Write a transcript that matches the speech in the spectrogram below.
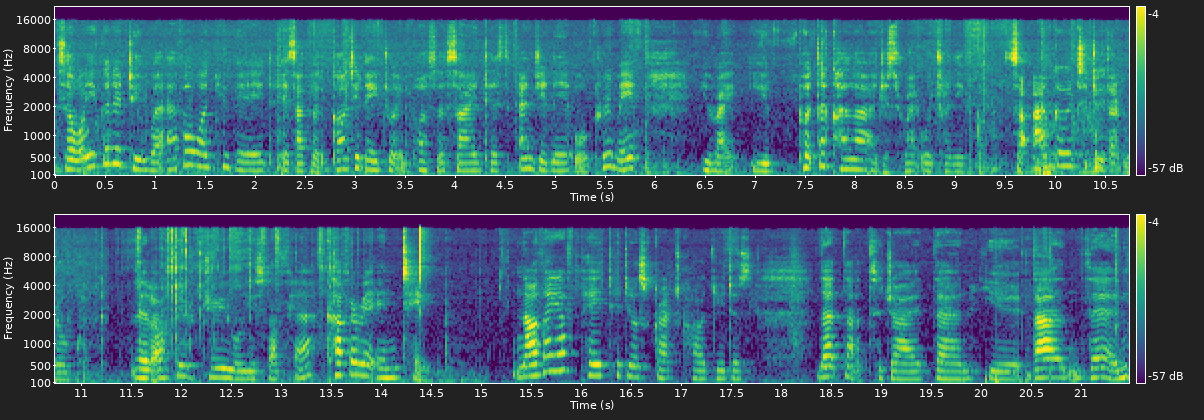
So what you're going to do, whatever one you made, is either guardian angel, imposter, scientist, engineer, or crewmate, you write, you put the color and just write which one you've got. So I'm going to do that real quick. Then after you've drew all your stuff here, cover it in tape. Now that you have painted your scratch card, you just let that to dry. Then you then then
